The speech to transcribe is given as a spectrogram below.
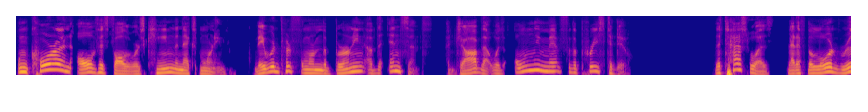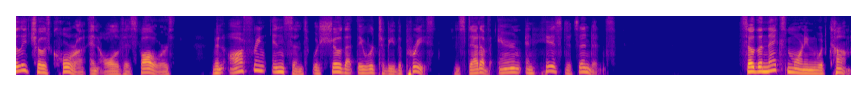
When Korah and all of his followers came the next morning, they would perform the burning of the incense, a job that was only meant for the priest to do. The test was that if the Lord really chose Korah and all of his followers, then offering incense would show that they were to be the priest instead of Aaron and his descendants. So the next morning would come.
